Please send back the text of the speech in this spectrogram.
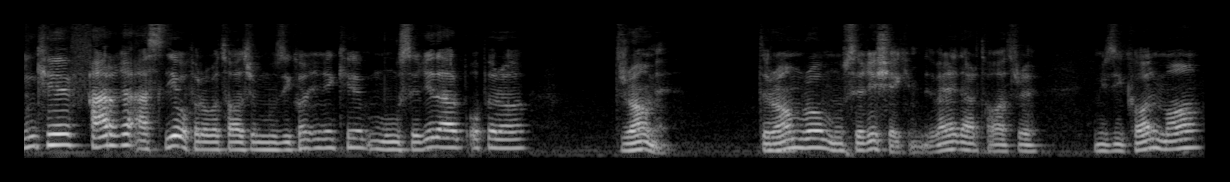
اینکه فرق اصلی اپرا با تئاتر موزیکال اینه که موسیقی در اپرا درامه. درام رو موسیقی شکل میده. ولی در تئاتر موزیکال ما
